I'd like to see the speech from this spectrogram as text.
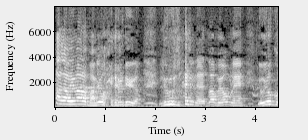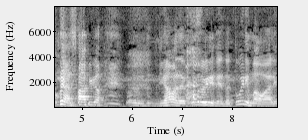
ဟာကမိမတော့ဘာပြောလဲမသိဘူးတော့လူဆွဲတယ်လေသူကဘယ်ဟုတ်မလဲရိုးရိုးကိုရစားပြီးတော့ ဒီနားမှာကိုသွေးတွေနဲ့တွေးတွေမှောက်သွားလေ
